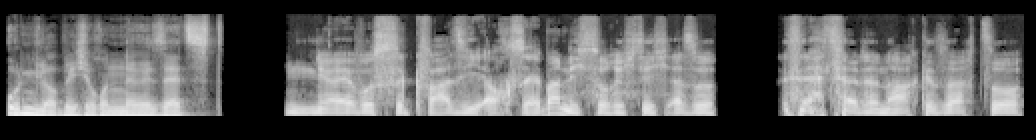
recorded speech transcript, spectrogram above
Unglaublich Runde gesetzt. Ja, er wusste quasi auch selber nicht so richtig. Also er hat ja danach gesagt, so,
